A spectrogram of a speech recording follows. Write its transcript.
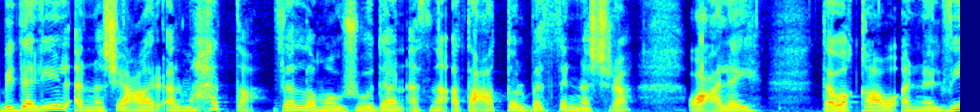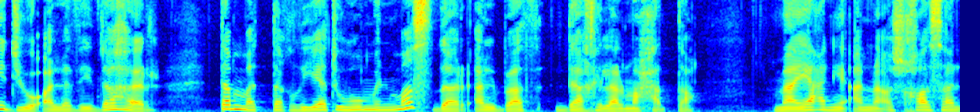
بدليل أن شعار المحطة ظل موجودا أثناء تعطل بث النشرة وعليه توقعوا أن الفيديو الذي ظهر تمت تغذيته من مصدر البث داخل المحطة. ما يعني أن اشخاصا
